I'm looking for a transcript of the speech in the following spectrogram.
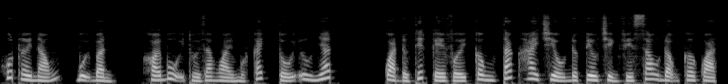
hút hơi nóng, bụi bẩn, khói bụi thổi ra ngoài một cách tối ưu nhất. Quạt được thiết kế với công tắc hai chiều được điều chỉnh phía sau động cơ quạt.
